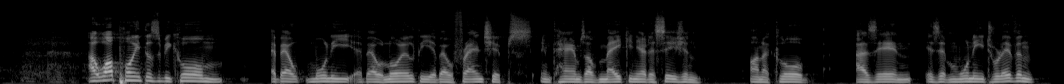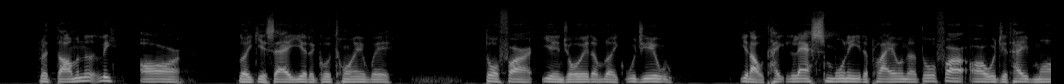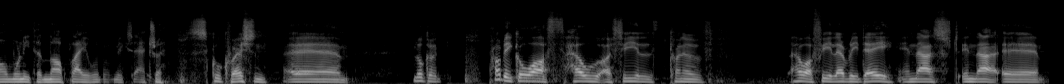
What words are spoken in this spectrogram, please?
At what point does it become about money, about loyalty, about friendships in terms of making your decision on a club? As in, is it money driven predominantly, or like you say, you had a good time with Duffer, you enjoyed them? Like, would you, you know, take less money to play on under Duffer, or would you take more money to not play under him, etc.? It's a good question. Um, look, I'd probably go off how I feel, kind of how I feel every day in that in that uh,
